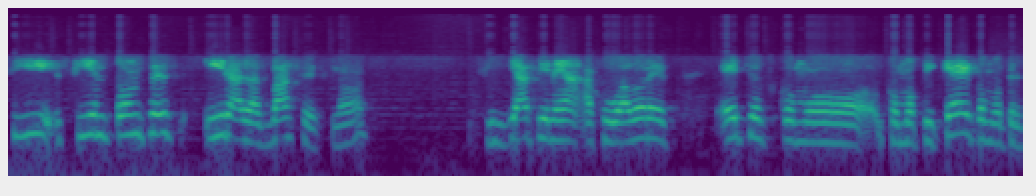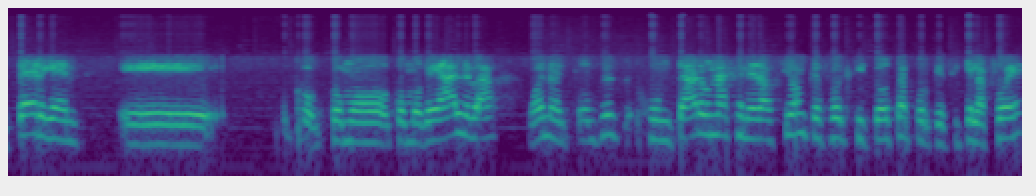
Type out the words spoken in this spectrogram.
sí, sí entonces ir a las bases, ¿no? Si ya tiene a, jugadores hechos como, como Piqué, como Ter Stegen, eh, co- como, como de Alba, bueno, entonces juntar una generación que fue exitosa, porque sí que la fue,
